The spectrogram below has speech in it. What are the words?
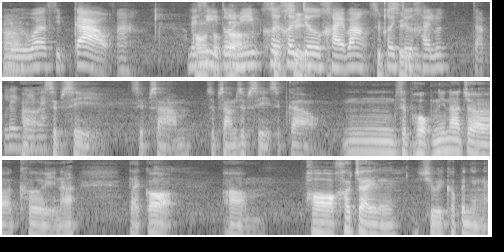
อ่าหรือว่าสิบเก้าอะในของสี่ตัวตัวนี้เอ่อเคยเคย14เจอใครบ้าง 14 เคยเจอใครรู้จักเลขนี้ไหมสิบสี่สิบสามสิบสามสิบสี่สิบเก้าอืมสิบหกนี่น่าจะเคยนะ แต่ก็อืมพพอเข้าใจเลยชีวิตเขาเป็นยังไง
